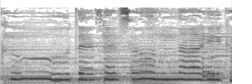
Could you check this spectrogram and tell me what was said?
くて切ないか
